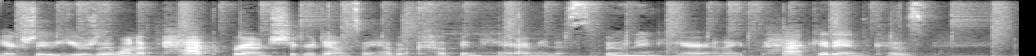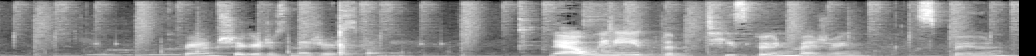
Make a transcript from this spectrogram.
You actually usually want to pack brown sugar down. So I have a cup in here, I mean a spoon in here, and I pack it in because brown sugar just measures funny. Now we need the teaspoon measuring spoon,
